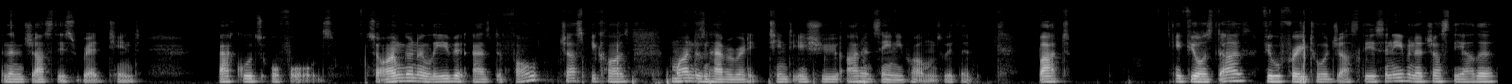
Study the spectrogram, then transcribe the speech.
and then adjust this red tint backwards or forwards. So I'm going to leave it as default just because mine doesn't have a red tint issue. I don't see any problems with it. But if yours does, feel free to adjust this and even adjust the other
